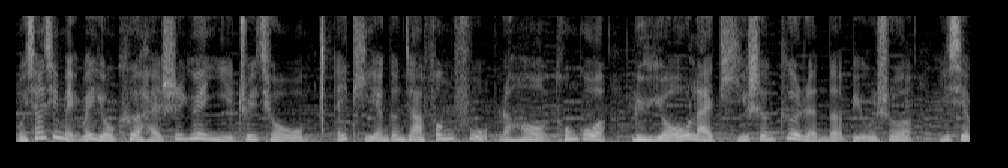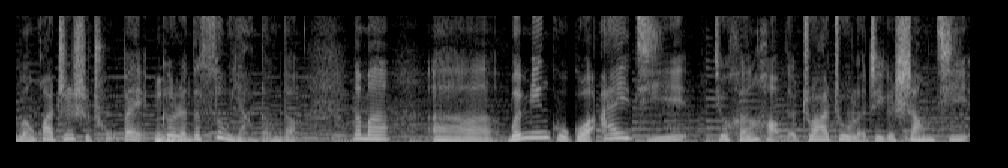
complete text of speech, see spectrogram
我相信每位游客还是愿意追求哎体验更加丰富，然后通过旅游来提升个人的，比如说一些文化知识储备、嗯个人的素养等等。那么，呃，文明古国埃及就很好的抓住了这个商机，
